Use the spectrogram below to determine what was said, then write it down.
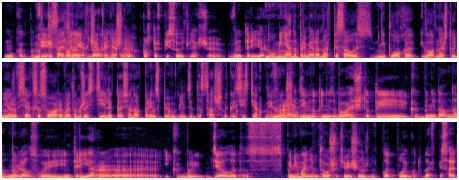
ну, как бы ну, вещь, вписать которая, легче, да, конечно. Просто вписывать легче в интерьер. Ну, у меня, например, она вписалась неплохо, и главное, что у нее же все аксессуары в этом же стиле, то есть она, в принципе, выглядит достаточно консистентно и ну, хорошо. да, Дим, но ты не забывай, что ты как бы недавно обновлял свой интерьер э, и как бы делал это с пониманием того, что тебе еще нужно плойку туда вписать.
